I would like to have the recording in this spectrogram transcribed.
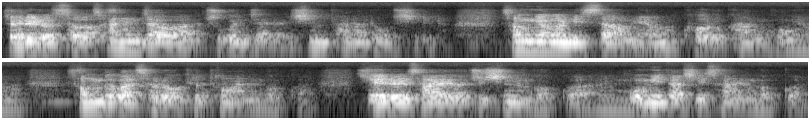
저리로서 사는 자와 죽은 자를 심판하러 오시리라 성령을 믿사오며 거룩한 공예와 성도가 서로 교통하는 것과 죄를 사하여 주시는 것과 몸이 다시 사는 것과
